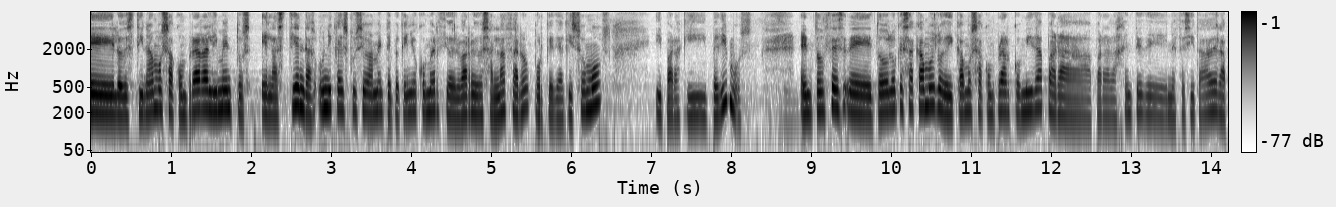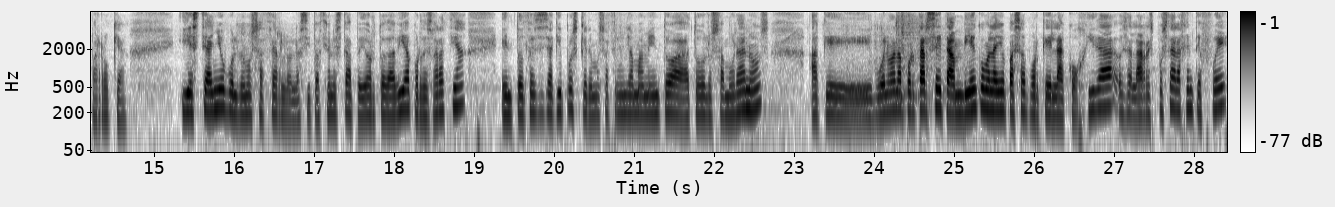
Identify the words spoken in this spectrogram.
eh, lo destinamos a comprar alimentos en las tiendas, única y exclusivamente pequeño comercio del barrio de San Lázaro, porque de aquí somos y para aquí pedimos. Entonces, eh, todo lo que sacamos lo dedicamos a comprar comida para, para la gente de- necesitada de la parroquia. Y este año volvemos a hacerlo. La situación está peor todavía, por desgracia. Entonces, desde aquí pues queremos hacer un llamamiento a todos los zamoranos a que vuelvan a portarse tan bien como el año pasado, porque la acogida, o sea, la respuesta de la gente fue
